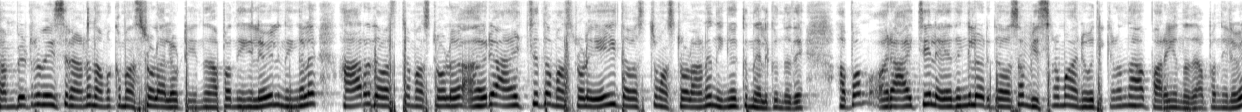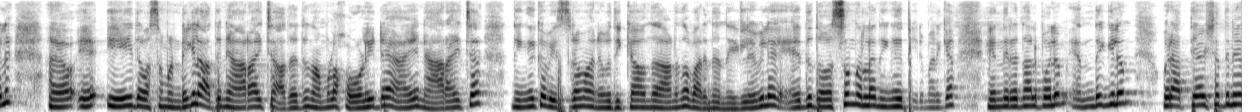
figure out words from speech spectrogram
കമ്പ്യൂട്ടർ ബേസ്ഡാണ് നമുക്ക് മസ്റ്റോൾ അലോട്ട് ചെയ്യുന്നത്. അപ്പോൾ നിലവിൽ നിങ്ങൾ ആറ് ദിവസത്തെ മസ്റ്റോൾ ഒരു ആഴ്ചത്തെ മസ്റ്റോൾ ഏഴ് ദിവസത്തെ മസ്റ്റോളാണ് നിങ്ങൾക്ക് നൽകുന്നത്. അപ്പം ഒരാഴ്ചയിൽ ഏതെങ്കിലും ഒരു ദിവസം വിശ്രമം അനുവദിക്കണം എന്നാണ് പറയുന്നത്. അപ്പം നിലവിൽ ഏഴ് ദിവസം ഉണ്ടെങ്കിൽ അത് ഞായറാഴ്ച അതായത് നമ്മൾ ഹോളിഡേ ആയ ഞായറാഴ്ച നിങ്ങൾക്ക് വിശ്രമം അനുവദിക്കാവുന്നതാണെന്ന് പറയുന്നത്. നിലവിൽ ഏത് ദിവസം എന്നുള്ളത് നിങ്ങൾക്ക് തീരുമാനിക്കാം. എന്നിരുന്നാൽ പോലും എന്തെങ്കിലും ഒരു അത്യാവശ്യത്തിന്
